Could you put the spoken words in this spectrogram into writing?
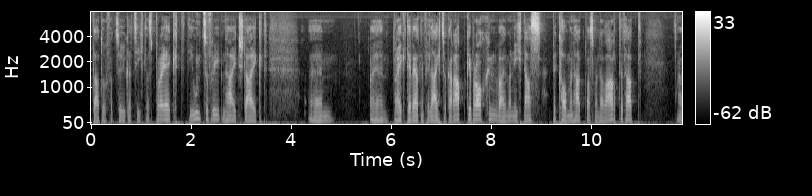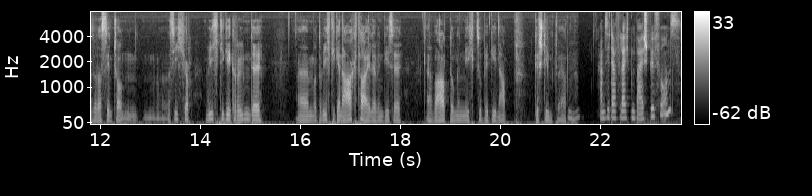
dadurch verzögert sich das Projekt, die Unzufriedenheit steigt ähm, äh, Projekte werden vielleicht sogar abgebrochen, weil man nicht das bekommen hat, was man erwartet hat. Also das sind schon äh, sicher wichtige Gründe ähm, oder wichtige Nachteile, wenn diese Erwartungen nicht zu Beginn abgestimmt werden. Mhm. Haben Sie da vielleicht ein Beispiel für uns?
